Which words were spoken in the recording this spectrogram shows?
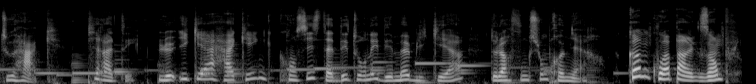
to hack, pirater. Le IKEA hacking consiste à détourner des meubles IKEA de leur fonction première. Comme quoi, par exemple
